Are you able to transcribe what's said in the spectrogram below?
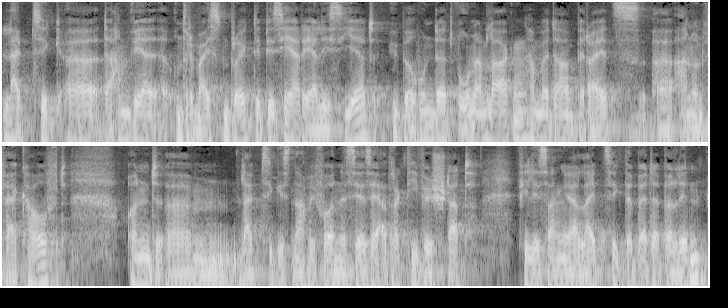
Leipzig, äh, da haben wir unsere meisten Projekte bisher realisiert. Über 100 Wohnanlagen haben wir da bereits äh, an und verkauft. Und ähm, Leipzig ist nach wie vor eine sehr, sehr attraktive Stadt. Viele sagen ja Leipzig the better Berlin.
